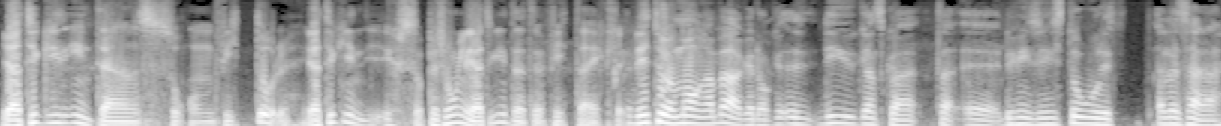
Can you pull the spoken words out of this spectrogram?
jag tycker inte ens så om fittor. Jag tycker inte, så personligen, jag tycker inte att en fitta är äcklig. Det tror jag många bögar dock, det är ju ganska, eh, det finns ju historiskt, eller så här,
